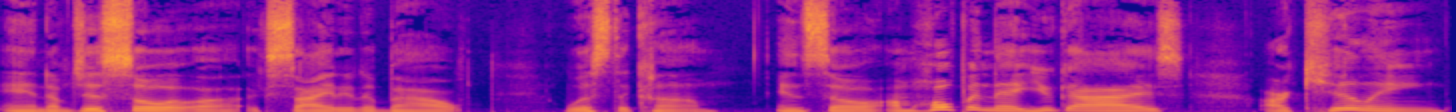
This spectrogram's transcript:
and I'm just so uh, excited about what's to come. And so I'm hoping that you guys are killing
